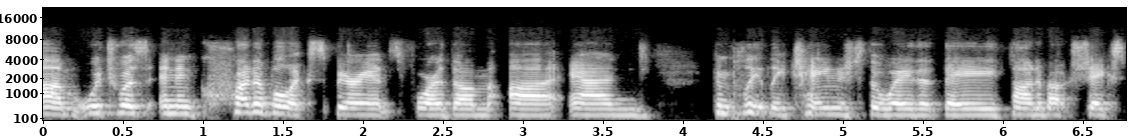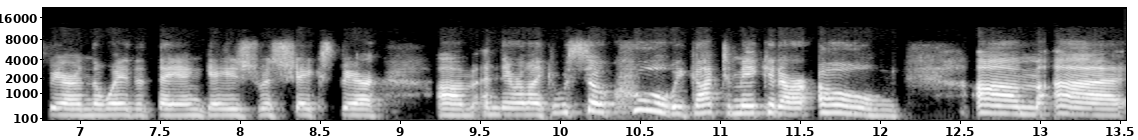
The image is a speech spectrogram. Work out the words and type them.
um, which was an incredible experience for them. Uh, and completely changed the way that they thought about Shakespeare and the way that they engaged with Shakespeare. Um, and they were like, it was so cool. We got to make it our own. Um, uh,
